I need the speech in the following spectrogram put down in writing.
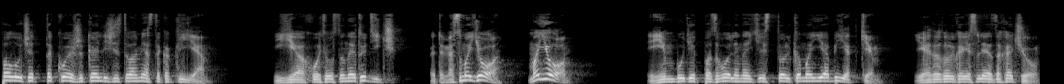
получат такое же количество мяса, как и я. Я охотился на эту дичь. Это мясо мое! Мое! Им будет позволено есть только мои объедки. И это только если я захочу.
